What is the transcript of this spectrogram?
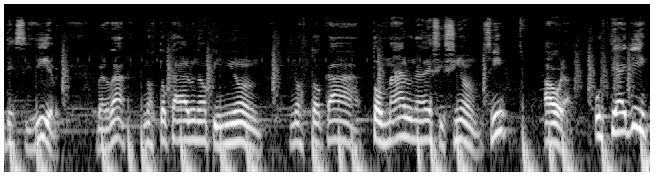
decidir, ¿verdad? Nos toca dar una opinión, nos toca tomar una decisión, ¿sí? Ahora, usted allí,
